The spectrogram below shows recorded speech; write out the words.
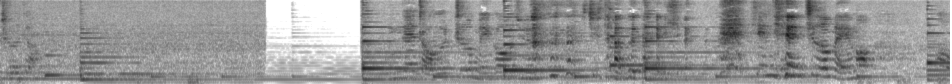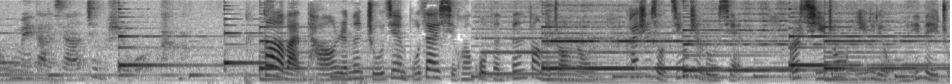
遮掉。我应该找个遮眉膏去 去谈个代言，天天遮眉毛。哦，无眉大侠就是。到了晚唐，人们逐渐不再喜欢过分奔放的妆容，开始走精致路线，而其中以柳眉为主。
